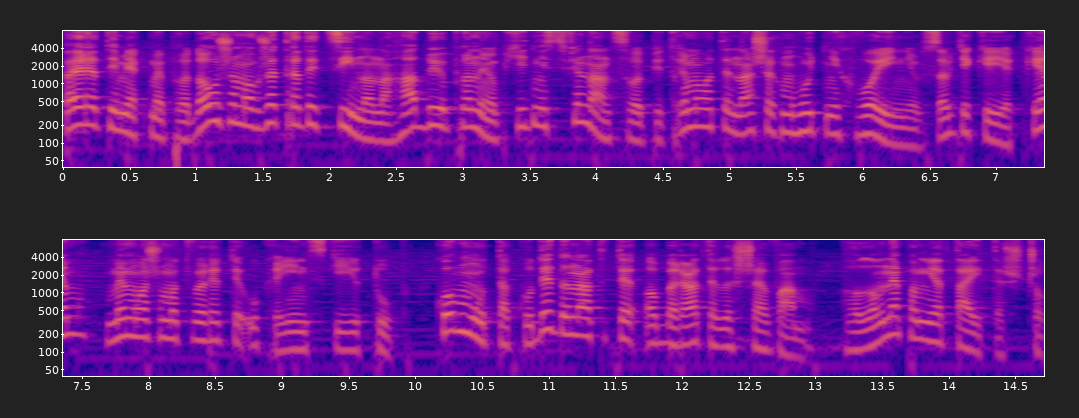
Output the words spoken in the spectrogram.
Перед тим як ми продовжимо, вже традиційно нагадую про необхідність фінансово підтримувати наших могутніх воїнів, завдяки яким ми можемо творити український Ютуб. Кому та куди донатити обирати лише вам. Головне пам'ятайте, що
